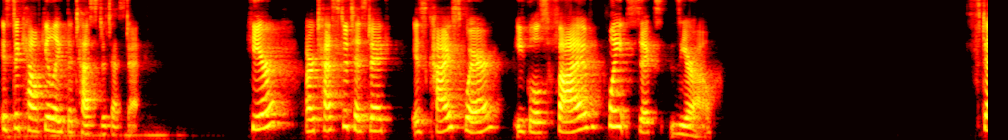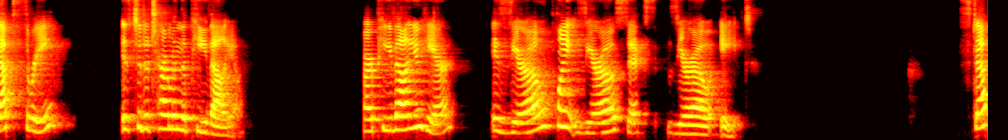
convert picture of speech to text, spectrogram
is to calculate the test statistic. Here, our test statistic is chi-square equals 5.60. Step three is to determine the p-value. Our p-value here is 0.0608. Step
